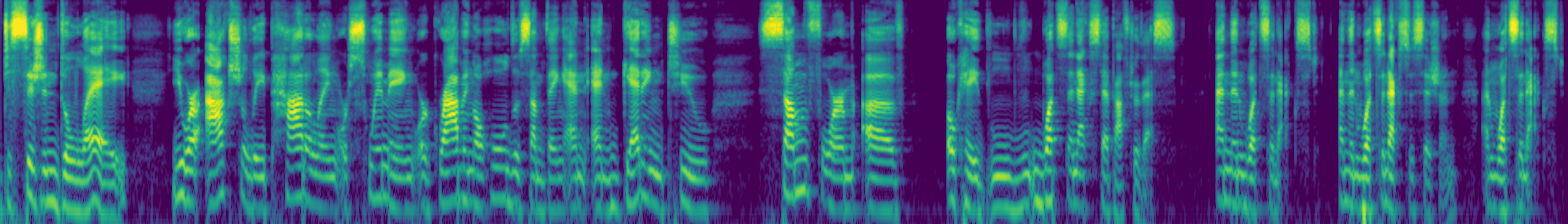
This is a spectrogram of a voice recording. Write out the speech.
decision delay, you are actually paddling or swimming or grabbing a hold of something and, and getting to some form of, okay, what's the next step after this? And then what's the next? And then what's the next decision? And what's the next?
